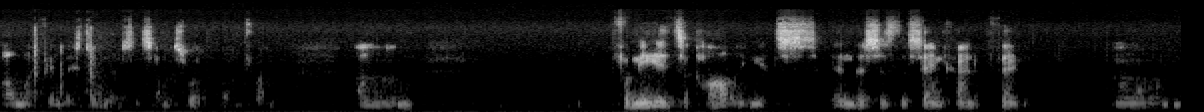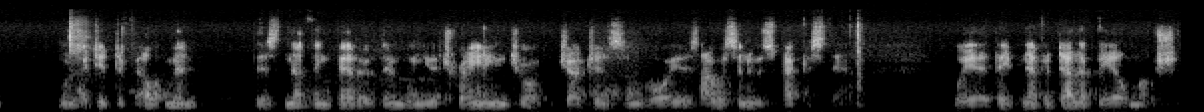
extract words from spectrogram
All my family still lives in Somersworth, where I'm from. Um, for me, it's a calling. It's and this is the same kind of thing. Um, when I did development, there's nothing better than when you're training judges and lawyers. I was in Uzbekistan where they've never done a bail motion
